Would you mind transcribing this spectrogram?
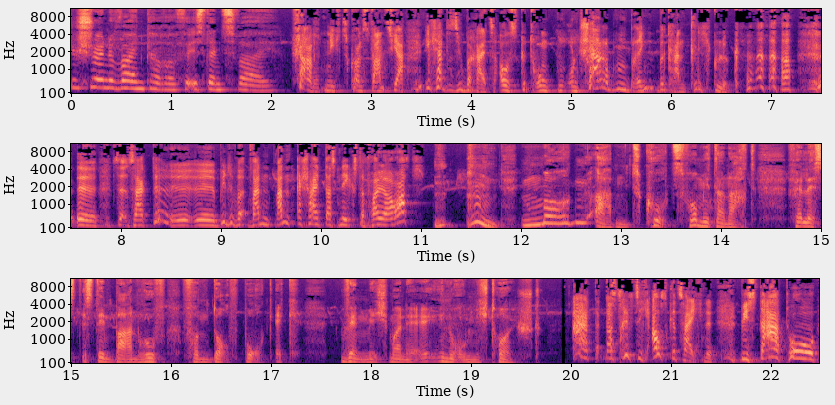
Die schöne Weinkaraffe ist entzwei. Schadet nichts, Constantia. Ich hatte sie bereits ausgetrunken und Scherben bringen bekanntlich Glück. äh, sagte, äh, bitte, wann, wann erscheint das nächste Feuerross? Morgen Abend, kurz vor Mitternacht, verlässt es den Bahnhof von Dorfburgeck, wenn mich meine Erinnerung nicht täuscht. Ah, das trifft sich ausgezeichnet. Bis dato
